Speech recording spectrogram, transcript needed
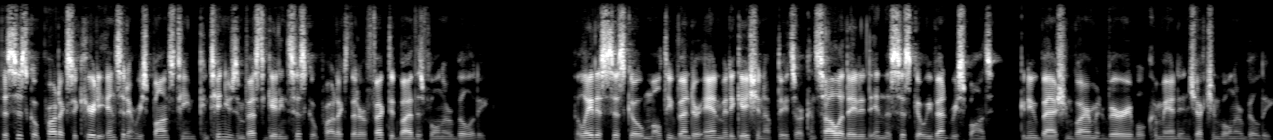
The Cisco Product Security Incident Response Team continues investigating Cisco products that are affected by this vulnerability. The latest Cisco multi-vendor and mitigation updates are consolidated in the Cisco Event Response GNU Bash Environment Variable Command Injection Vulnerability.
